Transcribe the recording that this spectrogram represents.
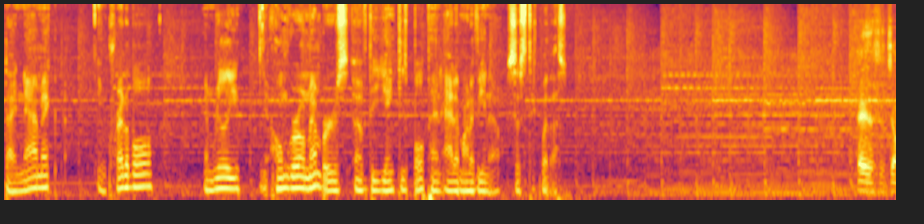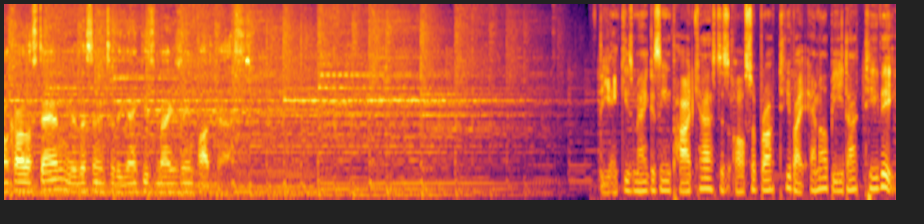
dynamic, incredible, and really homegrown members of the Yankees bullpen, Adam Ottavino. So stick with us. Hey, this is Giancarlo Stanton. You're listening to the Yankees Magazine podcast. The Yankees Magazine podcast is also brought to you by MLB.tv.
